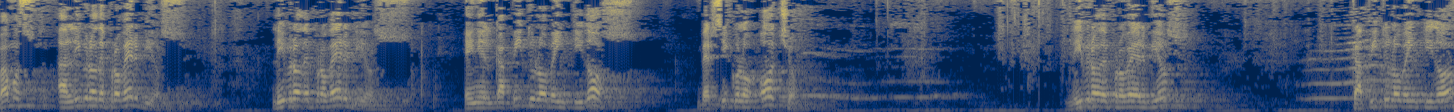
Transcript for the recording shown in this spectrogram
Vamos al libro de Proverbios, libro de Proverbios, en el capítulo 22, versículo 8. Libro de Proverbios, capítulo 22,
